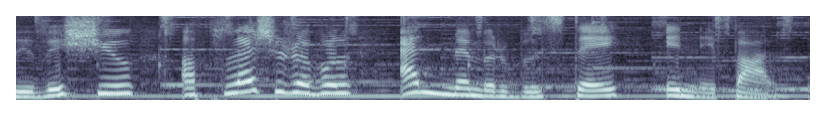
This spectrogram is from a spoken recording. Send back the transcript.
We wish you a pleasurable and memorable stay in Nepal.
